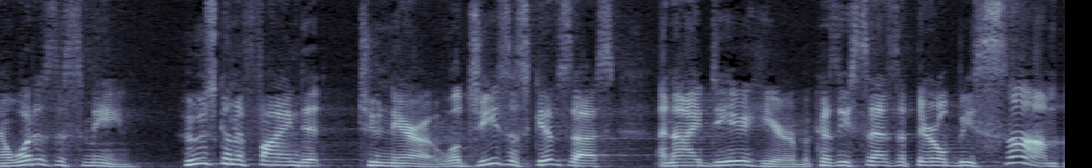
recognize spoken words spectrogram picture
Now, what does this mean? Who's going to find it too narrow? Well, Jesus gives us an idea here because he says that there will be some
